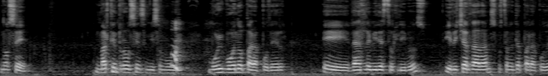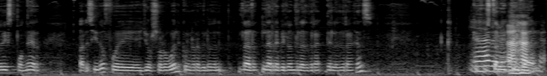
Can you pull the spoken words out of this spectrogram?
no sé, Martin Rosen se me hizo muy, muy bueno para poder eh, darle vida a estos libros. Y Richard Adams, justamente para poder exponer parecido, fue George Orwell con la rebelión, la, la rebelión de, las, de las granjas. Ah,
